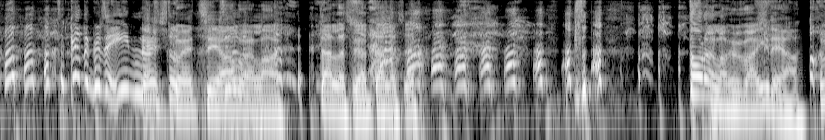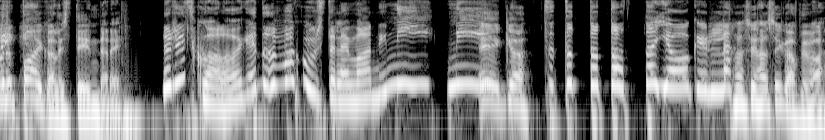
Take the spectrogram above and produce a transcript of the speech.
Kato, kun se innostuu. Esko etsii alueellaan tällaisia, tällaisia. Todella hyvä idea. Tämmöinen paikallistinderi. No nyt kun aloin oikein tuota vakuustelemaan, niin niin, niin. Eikö? Totta, joo, kyllä. Se olisi ihan sikapyvä.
